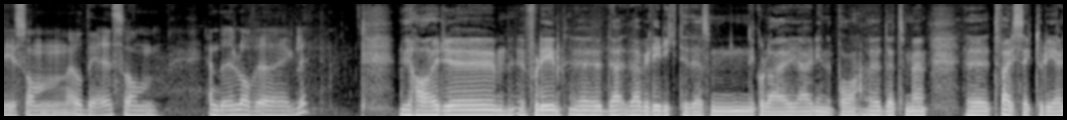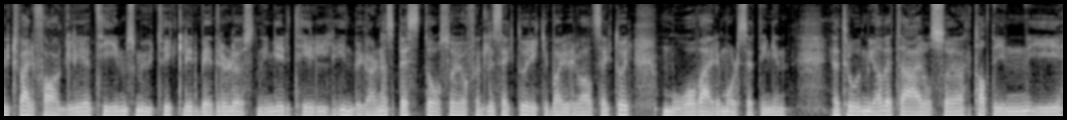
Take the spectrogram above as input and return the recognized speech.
de som, og som endrer lovregler. Vi har, eh, fordi eh, Det er veldig riktig det som Nikolai er inne på. Eh, dette med tverrsektorielt, tverrfaglige team som utvikler bedre løsninger til innbyggernes beste, også i offentlig sektor, ikke bare i privat sektor, må være målsettingen. Jeg tror mye av dette er også tatt inn i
